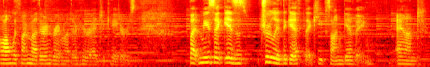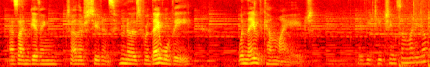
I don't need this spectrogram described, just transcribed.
along with my mother and grandmother who are educators. But music is truly the gift that keeps on giving. And as I'm giving to other students, who knows where they will be when they become my age. Maybe teaching somebody else.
